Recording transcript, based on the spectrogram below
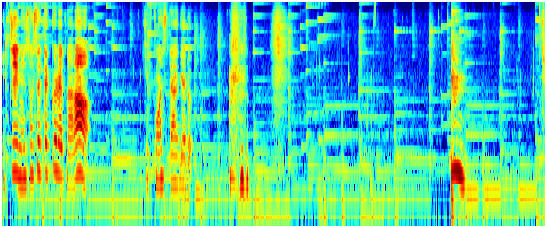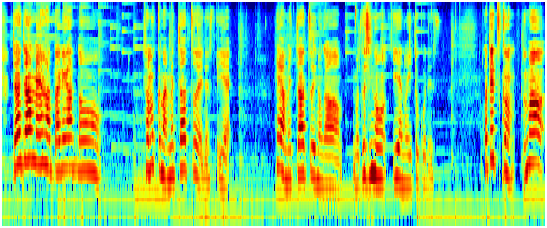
1位にさせてくれたら結婚してあげる。じゃじゃ麺ハートありがとう。寒くない？めっちゃ暑いです。家。部屋めっちゃ暑いのが私の家のいいとこです。こてつくん馬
